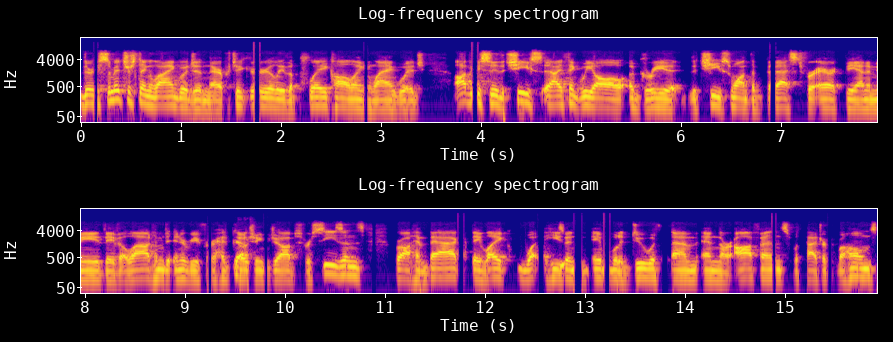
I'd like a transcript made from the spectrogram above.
there's some interesting language in there, particularly the play calling language. Obviously, the Chiefs. I think we all agree that the Chiefs want the best for Eric Bieniemy. They've allowed him to interview for head coaching yeah. jobs for seasons, brought him back. They like what he's been able to do with them and their offense with Patrick Mahomes.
